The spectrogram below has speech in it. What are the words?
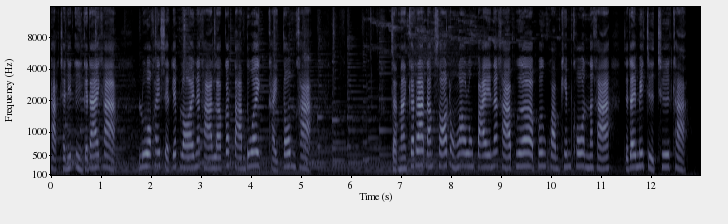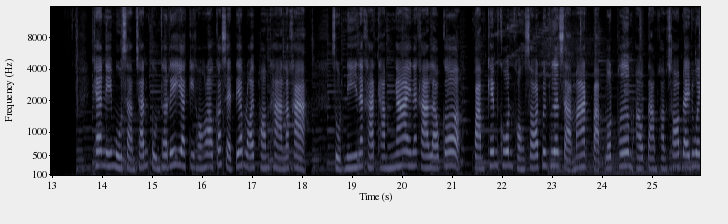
ผักชนิดอื่นก็ได้ค่ะ ลวกให้เสร็จเรียบร้อยนะคะ แล้วก็ตามด้วยไข่ต้มค่ะ จากนั้นก็ราดน้ำซอสของเราลงไปนะคะ เพื่อเพิ่มความเข้มข้นนะคะ จะได้ไม่จืดชืดค่ะ แค่นี้หมู 3 ชั้นตุ๋นเทอริยากิของเราก็เสร็จเรียบร้อยพร้อมทานแล้วค่ะ สูตรนี้นะคะทำง่ายนะคะ แล้วก็ความเข้มข้นของซอสเพื่อนๆ สามารถปรับลดเพิ่มเอาตามความชอบได้ด้วย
